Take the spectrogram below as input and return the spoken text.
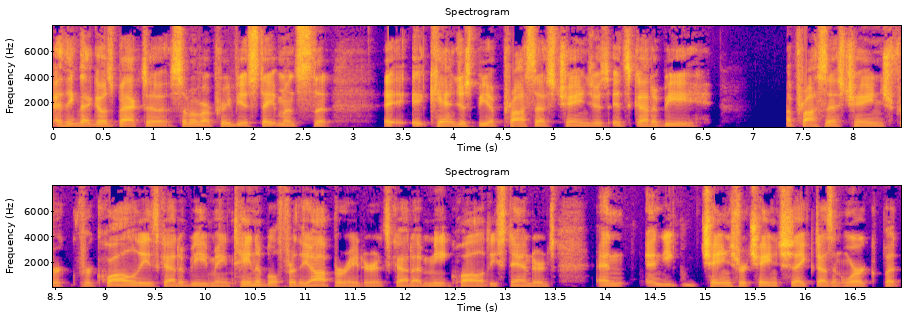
I think that goes back to some of our previous statements that it, it can't just be a process change. It's got to be a process change for for quality's got to be maintainable for the operator. It's got to meet quality standards. And and you change for change sake doesn't work but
